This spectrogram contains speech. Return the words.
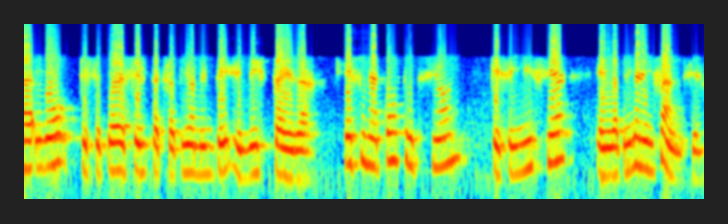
algo que se pueda decir taxativamente en esta edad. Es una construcción que se inicia en la primera infancia.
